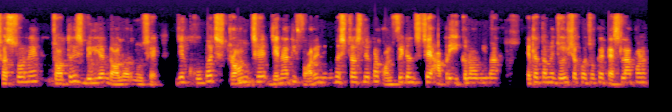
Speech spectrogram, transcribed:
છસો ને ચોત્રીસ બિલિયન ડોલરનું છે, જે ખૂબ જ સ્ટ્રોંગ છે, જેનાથી ફોરેન ઇન્વેસ્ટર્સને પણ કોન્ફિડન્સ છે આપણી ઇકોનોમીમાં એટલે તમે જોઈ શકો છો કે ટેસ્લા પણ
